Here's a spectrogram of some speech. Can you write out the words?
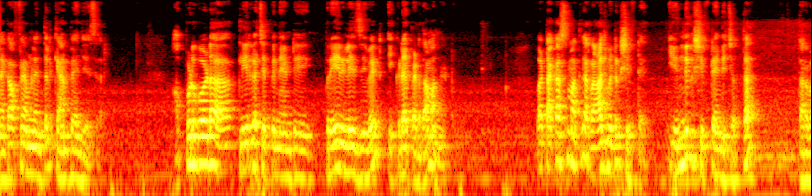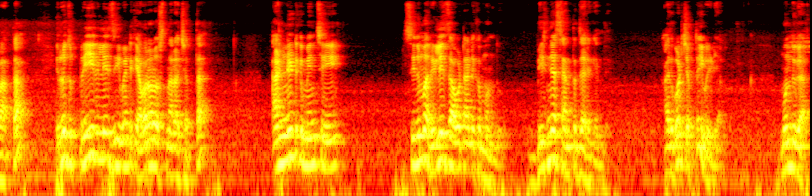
మెగా ఫ్యామిలీ అంతా క్యాంపెయిన్ చేశారు. అప్పుడు కూడా క్లియర్గా చెప్పింది ఏంటి? ప్రీ రిలీజ్ ఈవెంట్ ఇక్కడే పెడదాం అన్నట్టు. బట్ అకస్మాత్తుగా రాజమండ్రికి షిఫ్ట్ అయింది. ఎందుకు షిఫ్ట్ అయింది చెప్తా? తర్వాత ఈరోజు ప్రీ రిలీజ్ ఈవెంట్కి ఎవరెవరు వస్తున్నారో చెప్తా. అన్నిటికి మించి సినిమా రిలీజ్ అవ్వడానికి ముందు బిజినెస్ ఎంత జరిగింది? అది కూడా చెప్తా ఈ వీడియో. ముందుగా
